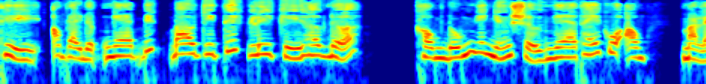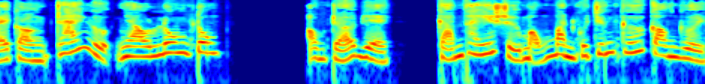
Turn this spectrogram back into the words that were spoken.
thì ông lại được nghe biết bao chi tiết ly kỳ hơn nữa. Không đúng với những sự nghe thấy của ông, mà lại còn trái ngược nhau lung tung. Ông trở về, cảm thấy sự mỏng manh của chứng cứ con người.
